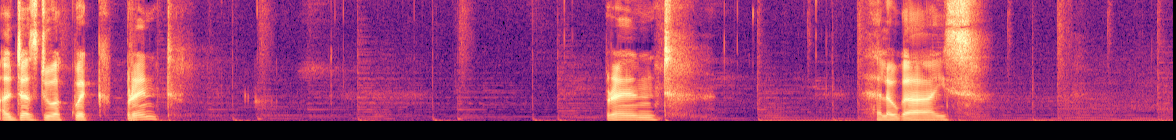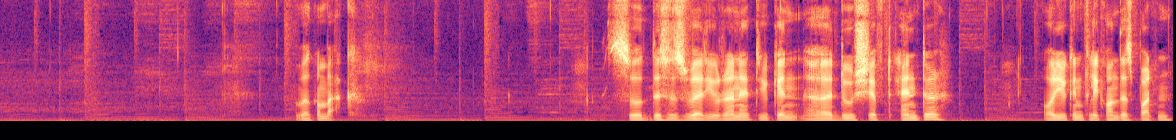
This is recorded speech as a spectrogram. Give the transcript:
I'll just do a quick print print hello guys. Welcome back. So this is where you run it. You can uh, do shift enter or you can click on this button.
